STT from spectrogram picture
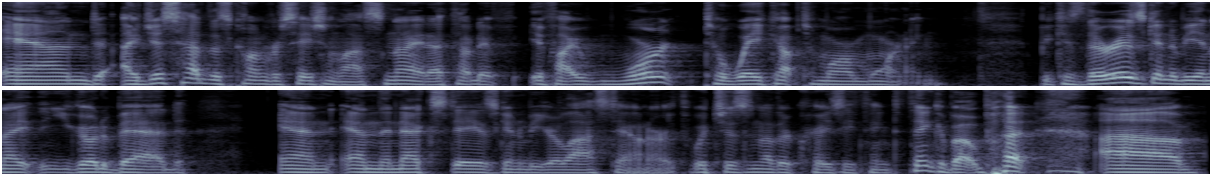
And I just had this conversation last night. I thought if, if I weren't to wake up tomorrow morning, because there is going to be a night that you go to bed and and the next day is going to be your last day on earth, which is another crazy thing to think about. But um,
